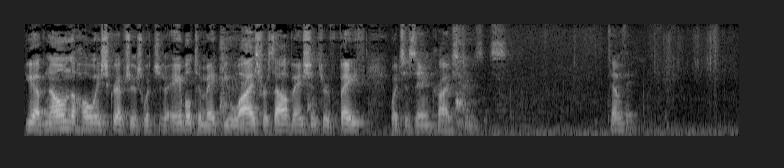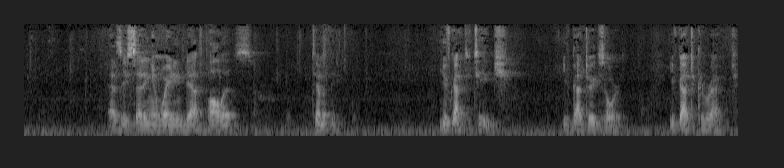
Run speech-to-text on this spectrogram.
you have known the Holy Scriptures, which are able to make you wise for salvation through faith which is in Christ Jesus. Timothy? as he's sitting and waiting death, Paul is. Timothy, you've got to teach, you've got to exhort, you've got to correct.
